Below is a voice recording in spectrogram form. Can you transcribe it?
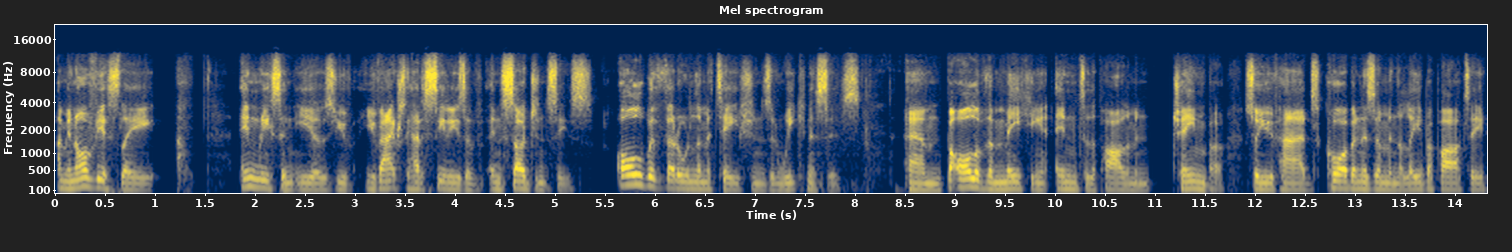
I mean, obviously, in recent years, you've you've actually had a series of insurgencies all with their own limitations and weaknesses, um, but all of them making it into the Parliament chamber. So you've had Corbynism in the Labour Party,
